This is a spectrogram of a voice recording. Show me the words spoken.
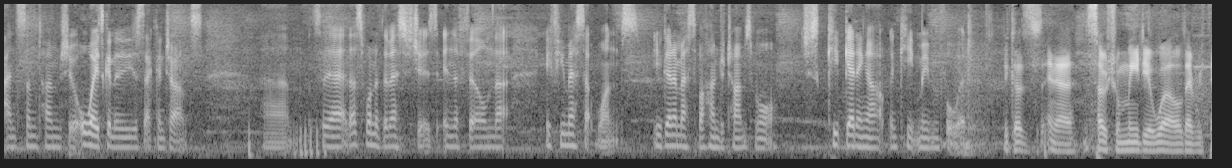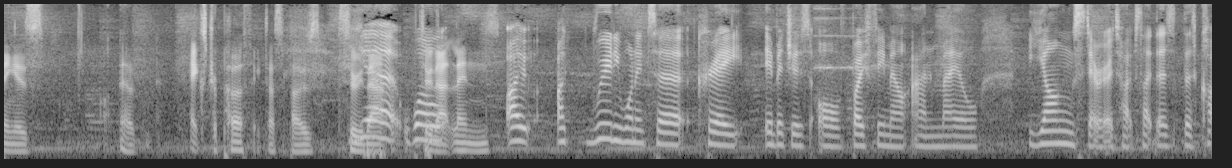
and sometimes you're always going to need a second chance. Um, so yeah, that's one of the messages in the film that if you mess up once, you're going to mess up a hundred times more. Just keep getting up and keep moving forward. because in a social media world, everything is uh, extra perfect, I suppose, through Yeah, that well, through that lens. I I really wanted to create images of both female and male young stereotypes. Like there's cu-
